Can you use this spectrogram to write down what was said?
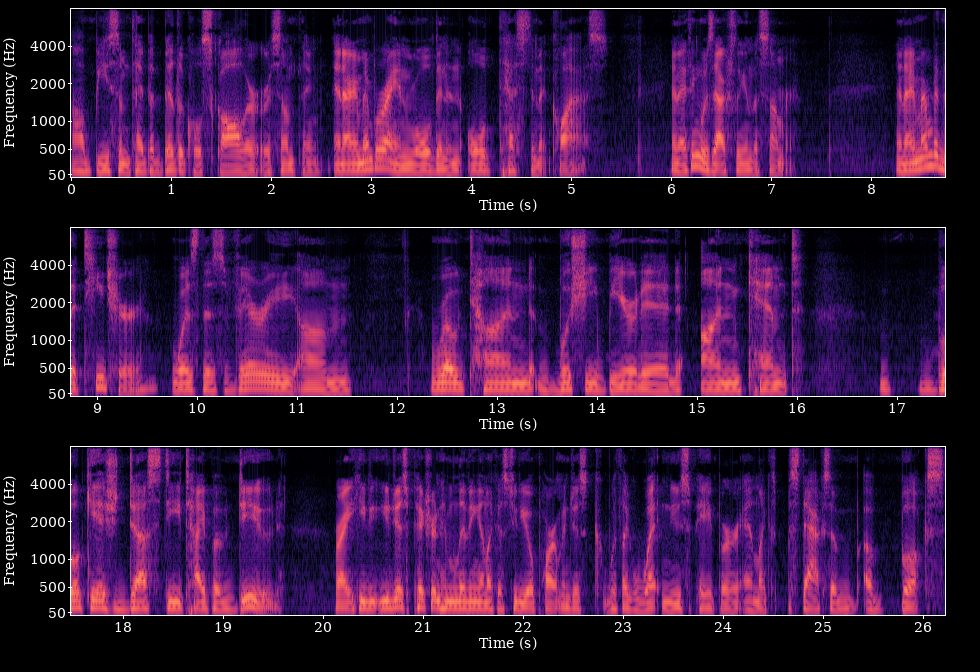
I'll be some type of biblical scholar or something. And I remember I enrolled in an Old Testament class, and I think it was actually in the summer. And I remember the teacher was this very um, rotund, bushy bearded, unkempt, bookish, dusty type of dude right? He you just pictured him living in like a studio apartment, just with like wet newspaper and like stacks of of books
